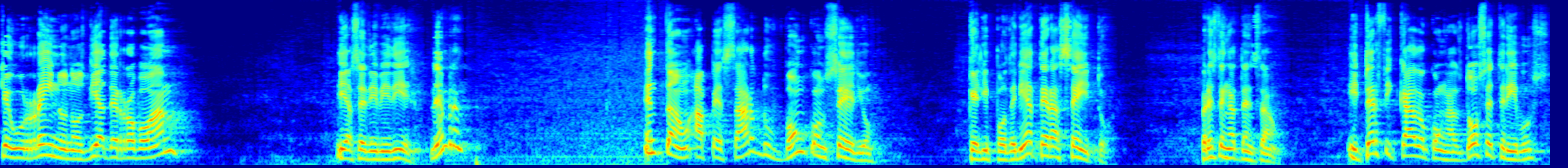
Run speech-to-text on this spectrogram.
que o reino nos dias de Roboam ia se dividir. Lembram? Então, apesar do bom conselho que ele poderia ter aceito, prestem atenção, e ter ficado com as doze tribos,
